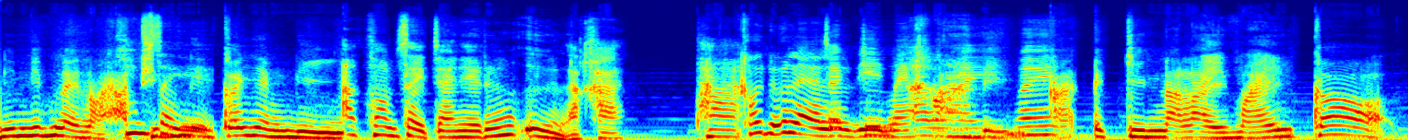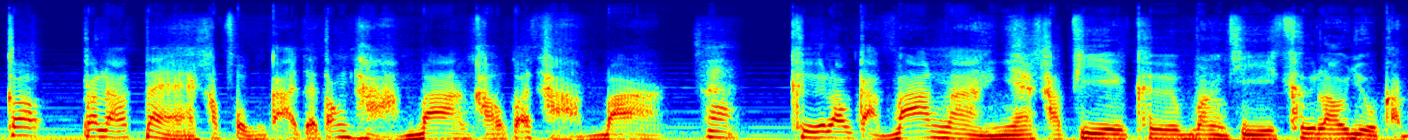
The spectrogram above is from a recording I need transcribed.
นิดๆหน่อยๆอาทิตย์หนึงก็ยังดีอะความใส่ใจในเรื่องอื่นล่ะคะถ้าเขาดูแลเราดีไหมจะกินคะอะไรไม่อาจจะกินอะไรไหมก็ก็ก็แล้วแต่ครับผมก็อาจจะต้องถามบ้างเขาก็ถามบ้าง ค่ะคือเรากลับบ้านมาอย่างเงี้ยครับพี่คือบางทีคือเราอยู่กับ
